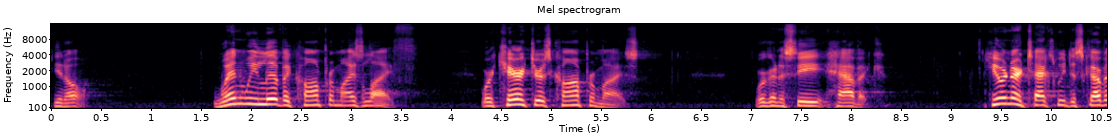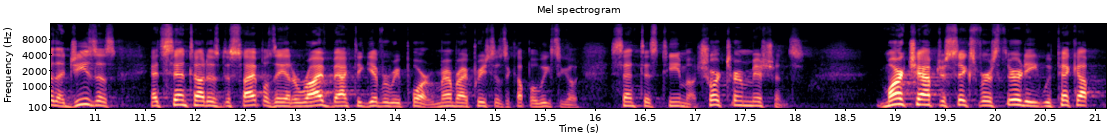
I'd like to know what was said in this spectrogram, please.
You know, when we live a compromised life, where character is compromised, we're going to see havoc. Here in our text, we discover that Jesus had sent out his disciples. They had arrived back to give a report. Remember, I preached this a couple of weeks ago. Sent his team out, short term missions. Mark chapter 6, verse 30, we pick up,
